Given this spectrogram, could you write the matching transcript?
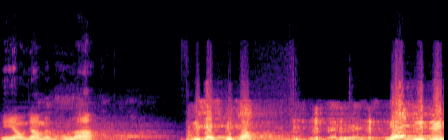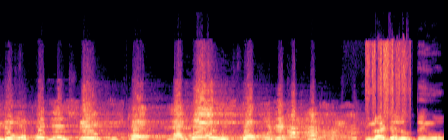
မြင်အောင်ကြမယ်မဟုတ်လား Mr. Speaker, when even the opponents fail to score, Maguire will score for them. United လို့အသင်းကို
